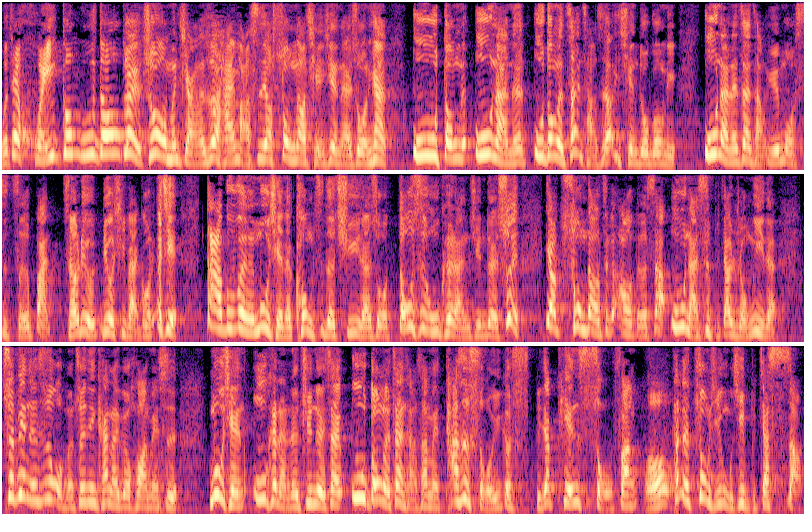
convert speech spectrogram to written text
我再回攻乌东。对，所以我们讲的时候，海马斯要送到前线来说，你看乌东的乌南的乌东的战场是要一千多公里，乌南的战场约莫是折半，只要六六七百公里，而且大部分的目前的控制的区域来说都是乌克兰军队，所以要送到这个奥德萨乌南是比较容易的。所以变成是说，我们最近看到一个画面是，目前乌克兰的军队在乌东的战场上面，它是守一个比较偏守。方哦，它的重型武器比较少，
